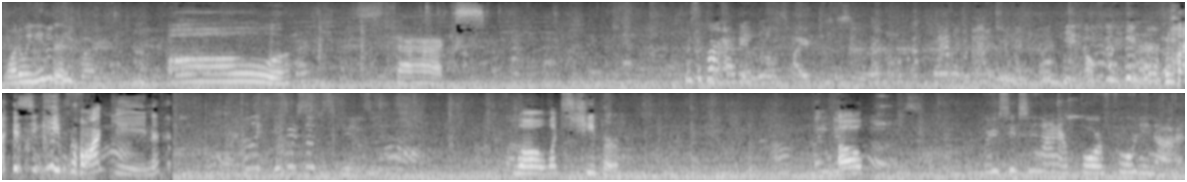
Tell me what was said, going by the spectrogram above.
Why do we need this? Oh. Facts. Where's the car, Abby? Why does he keep walking? like, these are so cute. Well, what's cheaper? Oh, 369 or 449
